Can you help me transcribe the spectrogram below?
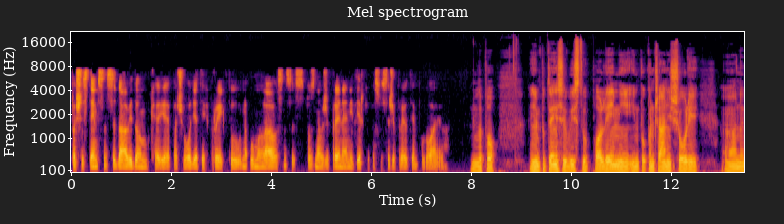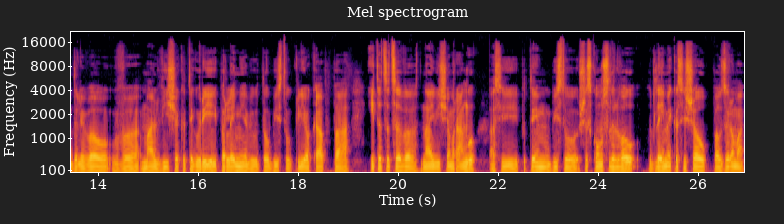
Pa še s tem sem se Davidom, ki je pač vodja teh projektov na Umonlavu, sem se spoznal že prej na eni dirki, pa so se že prej o tem pogovarjali. Lepo. In potem si v bistvu po Lemi in po končani šoli uh, nadaljeval v mal više kategoriji. Pri Lemi je bil to v bistvu Clio Cup pa ETCC v najvišjem rangu. A si potem v bistvu še s kom sodeloval od Leme, ki si šel, pa oziroma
